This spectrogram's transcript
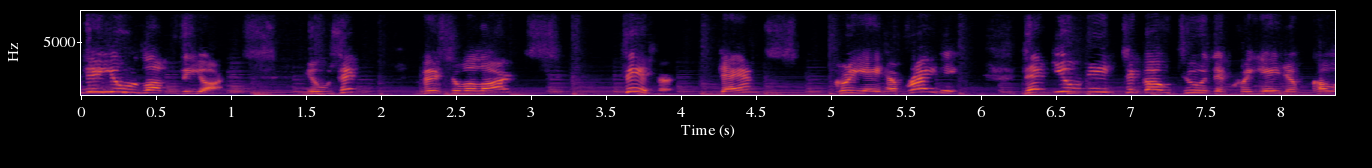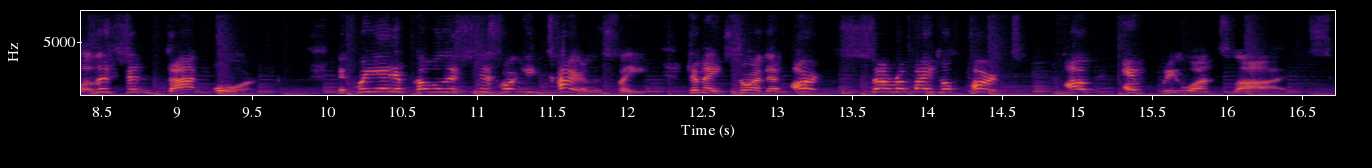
do you love the arts? Music, visual arts, theater, dance, creative writing? Then you need to go to thecreativecoalition.org. The Creative Coalition is working tirelessly to make sure that arts are a vital part of everyone's lives.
